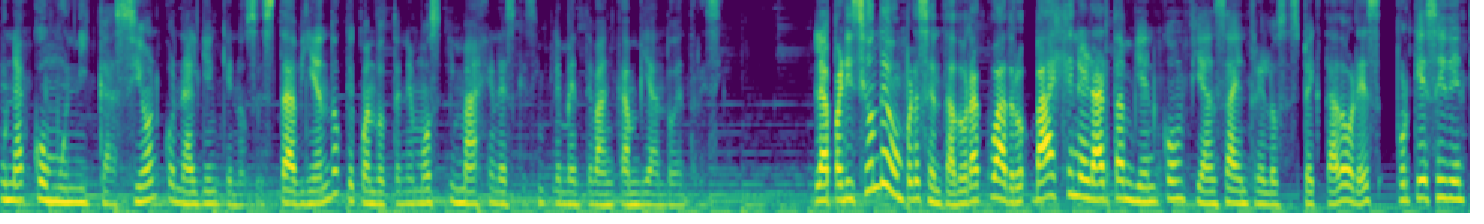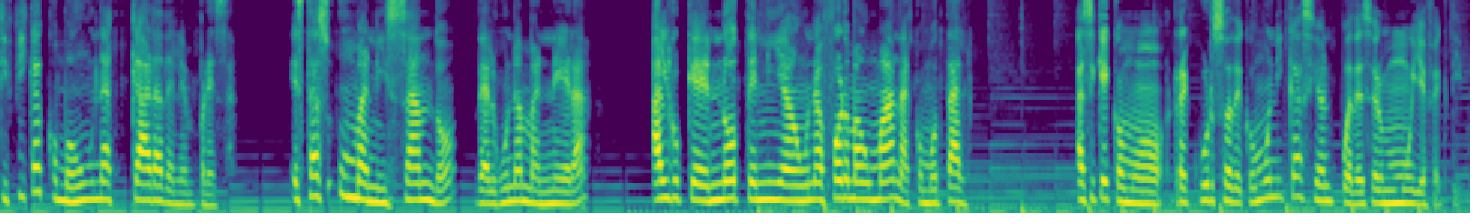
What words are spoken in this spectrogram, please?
una comunicación con alguien que nos está viendo que cuando tenemos imágenes que simplemente van cambiando entre sí. La aparición de un presentador a cuadro va a generar también confianza entre los espectadores porque se identifica como una cara de la empresa. Estás humanizando, de alguna manera, algo que no tenía una forma humana como tal. Así que como recurso de comunicación puede ser muy efectivo.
